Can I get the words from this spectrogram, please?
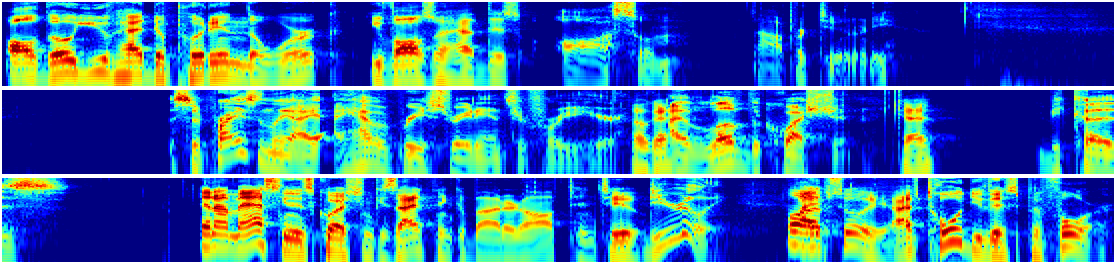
although you've had to put in the work, you've also had this awesome opportunity. Surprisingly, I, I have a pretty straight answer for you here. Okay. I love the question Okay, because and I'm asking this question because I think about it often too. do you really? Oh, absolutely. I've told you this before.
